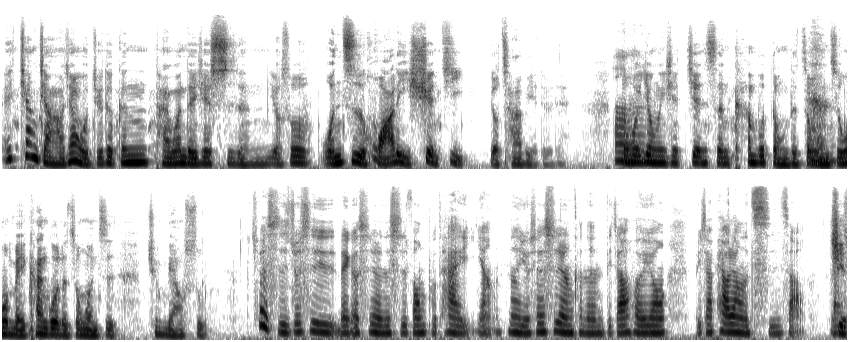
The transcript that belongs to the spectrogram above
哎，这样讲好像我觉得跟台湾的一些诗人有时候文字华丽炫技有差别，对不对？都会用一些艰深看不懂的中文字或没看过的中文字去描述。确实，就是每个诗人的诗风不太一样。那有些诗人可能比较会用比较漂亮的词藻。尖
